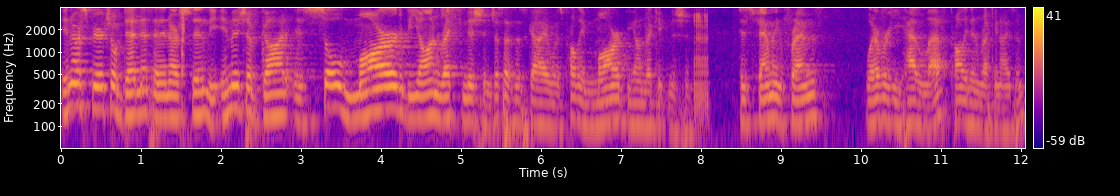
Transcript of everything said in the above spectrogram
In our spiritual deadness and in our sin, the image of God is so marred beyond recognition, just as this guy was probably marred beyond recognition. His family and friends, whatever he had left, probably didn't recognize him.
